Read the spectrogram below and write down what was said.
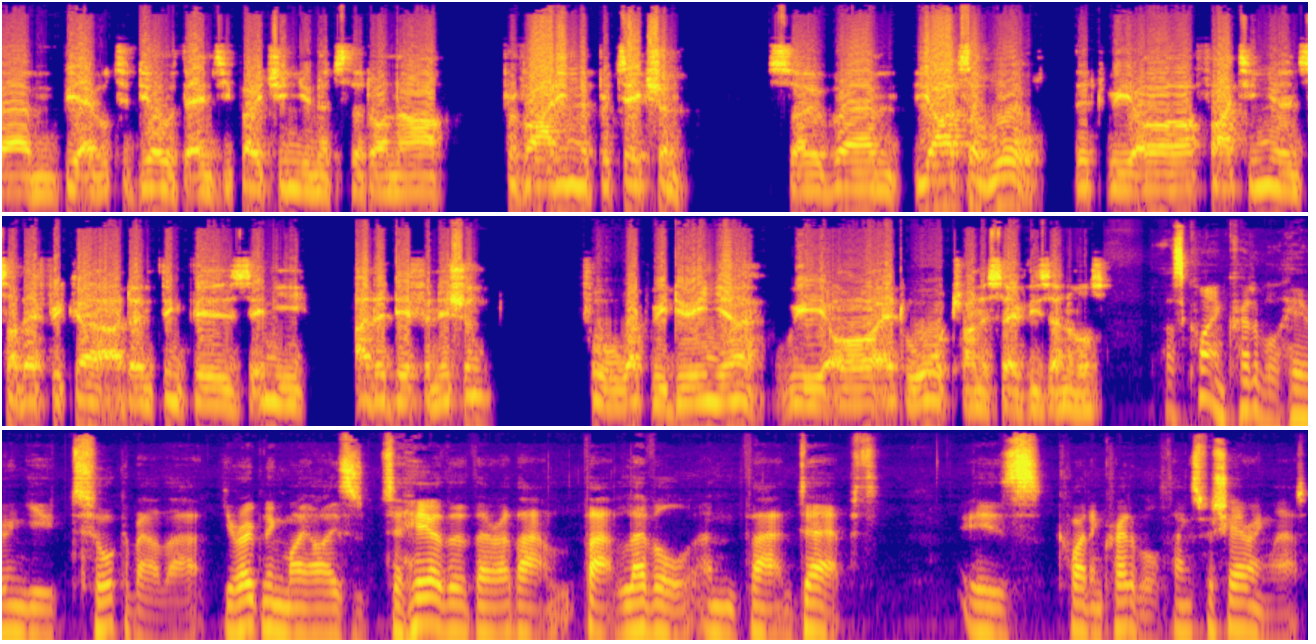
um, be able to deal with the anti-poaching units that are now providing the protection. So um, yeah, it's a war that we are fighting here in South Africa. I don't think there's any other definition for what we're doing here. We are at war trying to save these animals. That's quite incredible hearing you talk about that. You're opening my eyes to hear that they're at that that level and that depth is quite incredible. Thanks for sharing that.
